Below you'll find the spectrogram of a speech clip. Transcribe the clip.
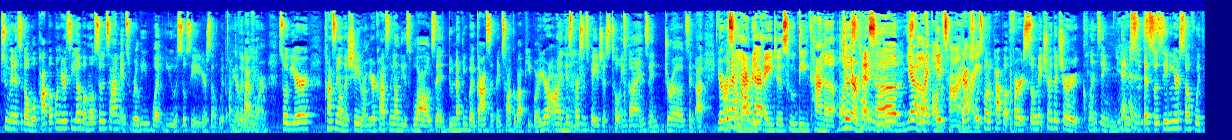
two minutes ago will pop up on your TL, but most of the time it's really what you associate yourself with on your Literally. platform. So if you're constantly on the shade room, you're constantly on these blogs that do nothing but gossip and talk about people, or you're on this person's page just toting guns and drugs, and uh, you're or gonna have that pages who be kind of on their messy up. Yeah, like all it's the time. that's like, what's going to pop up first. So make sure that you're cleansing Yes. and associating yourself with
